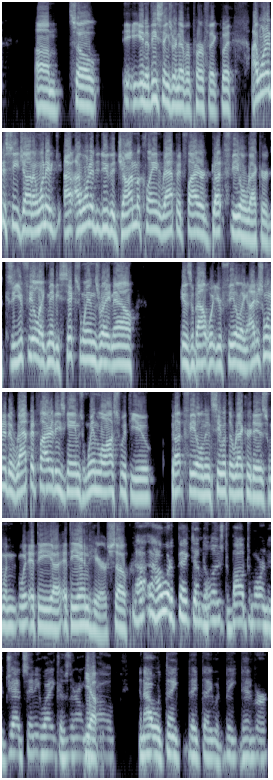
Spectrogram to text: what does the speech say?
Um, so you know these things are never perfect but i wanted to see john i wanted i, wanted to do the john mcclain rapid fire gut feel record because you feel like maybe six wins right now is about what you're feeling. I just wanted to rapid fire these games win loss with you gut feel and then see what the record is when, when at the uh, at the end here. So i, I would have picked them to lose to baltimore and the jets anyway because they're on the yep. road and i would think that they would beat denver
